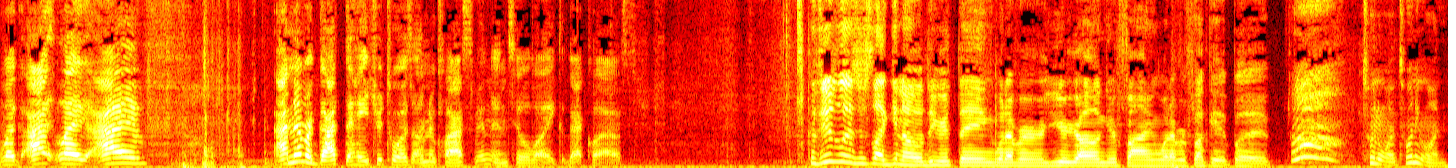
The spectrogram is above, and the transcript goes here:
Like I like I've I never got the hatred towards underclassmen until like that class. Because usually it's just like, you know, do your thing, whatever. You're young, you're fine, whatever, fuck it. But 21, 21.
